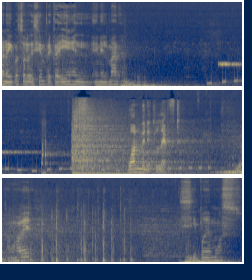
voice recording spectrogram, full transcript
Bueno, y pasó lo de siempre, caí en el, en el mar. One minute left. Vamos a ver si podemos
